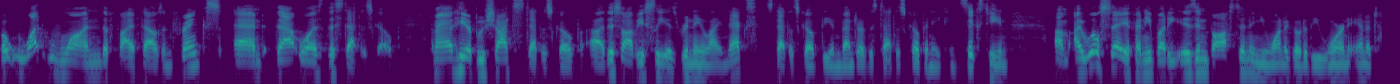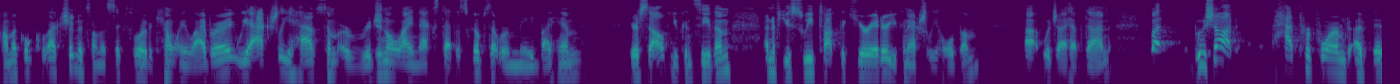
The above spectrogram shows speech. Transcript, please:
But what won the 5,000 francs? And that was the stethoscope. And I have here Bouchut's stethoscope. Uh, this obviously is Rene Laennec's stethoscope, the inventor of the stethoscope in 1816. Um, I will say, if anybody is in Boston and you want to go to the Warren Anatomical Collection, it's on the sixth floor of the Countway Library. We actually have some original Laennec stethoscopes that were made by him yourself. You can see them. And if you sweet talk the curator, you can actually hold them, uh, which I have done. But Bouchut had performed a, a,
